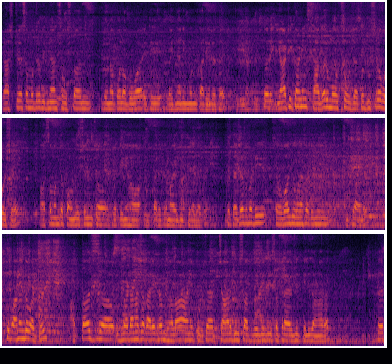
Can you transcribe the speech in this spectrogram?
राष्ट्रीय समुद्र विज्ञान संस्थान दोनापोला गोवा येथे वैज्ञानिक म्हणून कार्यरत आहे. तर या ठिकाणी सागर महोत्सव ज्याचं दुसरं वर्ष आहे आसमंत फाउंडेशनच्या वतीने हा कार्यक्रम आयोजित केला जातो. तर त्याच्यासाठी सहभागी होण्यासाठी मी इथे आलो. खूप आनंद वाटतो आत्ताच उद्घाटनाचा कार्यक्रम झाला आणि पुढच्या चार दिवसात वेगवेगळी सत्रं आयोजित केली जाणार आहेत. तर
